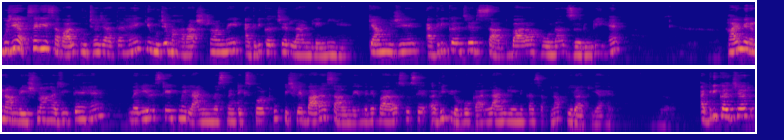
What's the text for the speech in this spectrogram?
मुझे अक्सर ये सवाल पूछा जाता है कि मुझे महाराष्ट्र में एग्रीकल्चर लैंड लेनी है। क्या मुझे एग्रीकल्चर सात बारह होना ज़रूरी है? हाय मेरा नाम रेशमा हाजीते हैं। मैं रियल एस्टेट में लैंड इन्वेस्टमेंट एक्सपर्ट हूँ। पिछले 12 साल में मैंने 1200 से अधिक लोगों का लैंड लेने का सपना पूरा किया है। एग्रीकल्चर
